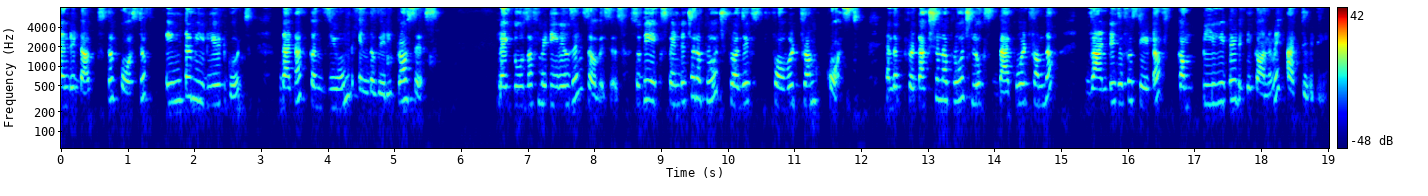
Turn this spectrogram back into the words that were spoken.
and deducts the cost of intermediate goods that are consumed in the very process, like those of materials and services. So the expenditure approach projects forward from cost and the production approach looks backward from the vantage of a state of completed economic activity.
